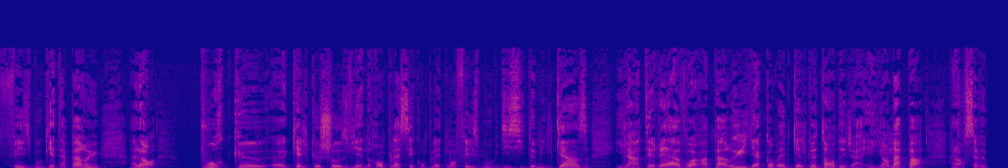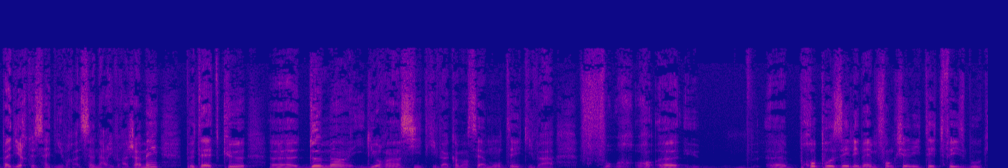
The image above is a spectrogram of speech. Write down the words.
Facebook est apparu. Alors pour que euh, quelque chose vienne remplacer complètement Facebook d'ici 2015, il a intérêt à avoir apparu il y a quand même quelques temps déjà, et il y en a pas. Alors ça ne veut pas dire que ça n'arrivera jamais. Peut-être que euh, demain il y aura un site qui va commencer à monter, qui va euh, proposer les mêmes fonctionnalités de Facebook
